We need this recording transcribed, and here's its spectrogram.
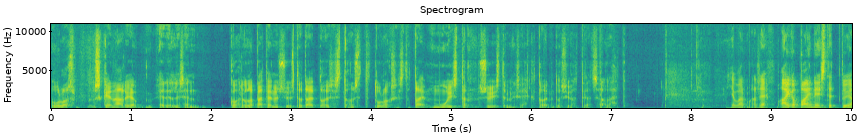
ulos skenaario edellisen kohdalla pätenyt syystä tai toisesta on sitten tuloksesta tai muista syistä, miksi ehkä toimitusjohtajat saa lähteä. Ja varmaan se aika paineistettu ja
